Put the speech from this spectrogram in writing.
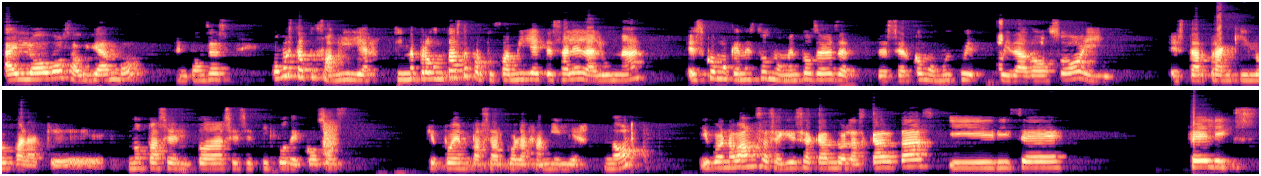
Hay lobos aullando, entonces, ¿cómo está tu familia? Si me preguntaste por tu familia y te sale la luna, es como que en estos momentos debes de, ser como muy cuidadoso y estar tranquilo para que no pasen todas ese tipo de cosas que pueden pasar con la familia, ¿no? Y bueno, vamos a seguir sacando las cartas y dice Félix,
